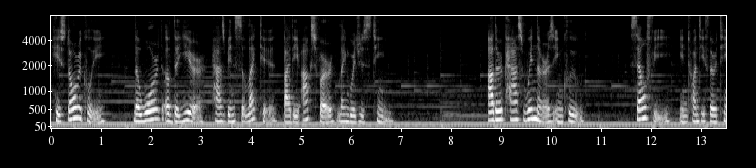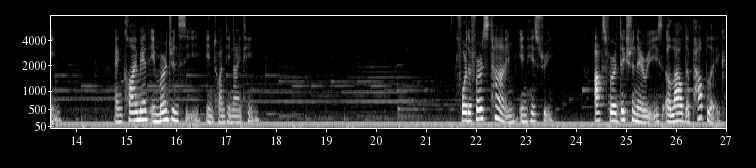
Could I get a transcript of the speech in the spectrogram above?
Historically, the word of the year has been selected by the Oxford Languages team. Other past winners include Selfie in 2013 and Climate Emergency in 2019. For the first time in history, Oxford Dictionaries allowed the public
